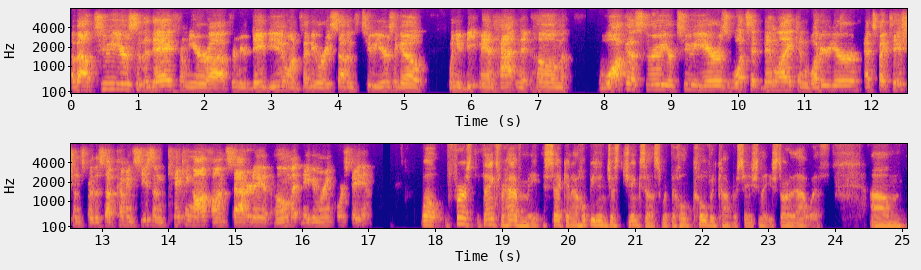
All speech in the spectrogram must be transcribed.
about two years to the day from your uh, from your debut on February seventh, two years ago, when you beat Manhattan at home walk us through your two years. What's it been like, and what are your expectations for this upcoming season kicking off on Saturday at home at Navy Marine Corps Stadium? Well, first, thanks for having me. Second, I hope you didn't just jinx us with the whole COVID conversation that you started out with. Um,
